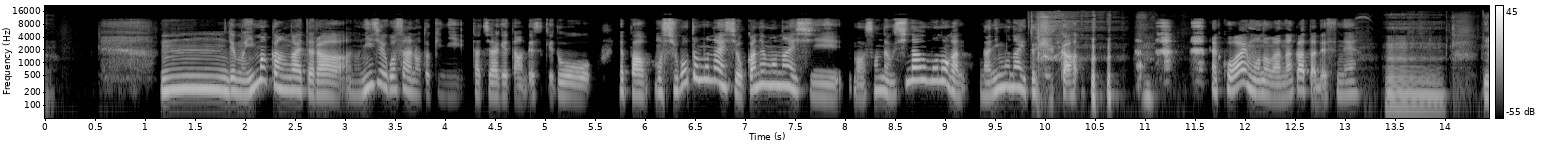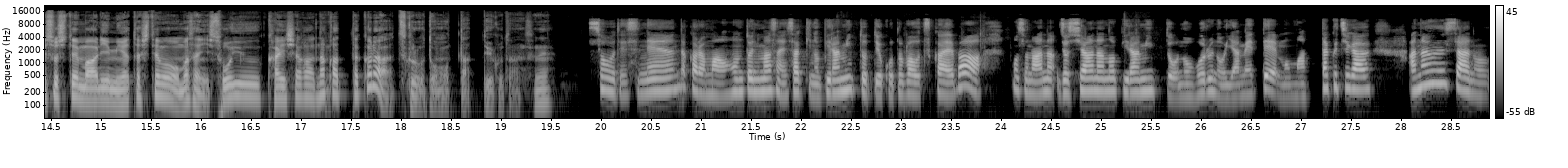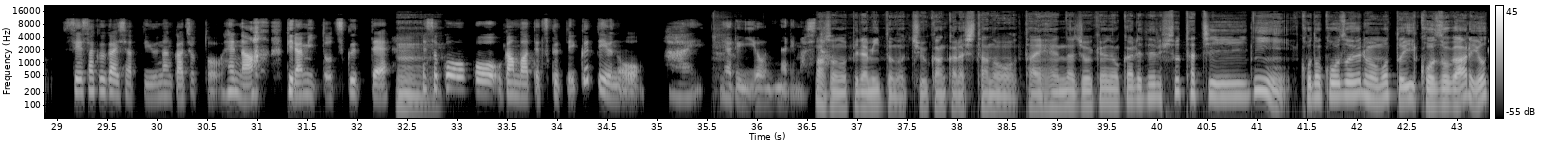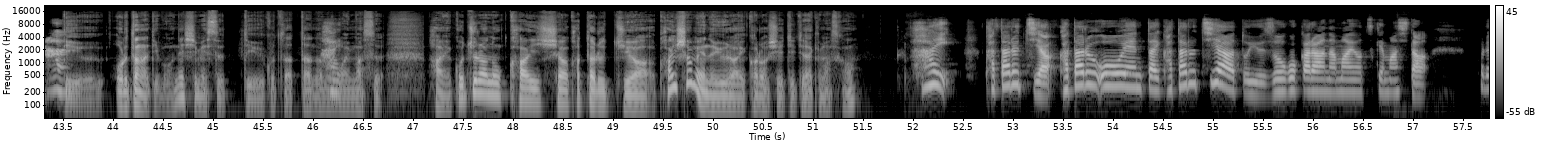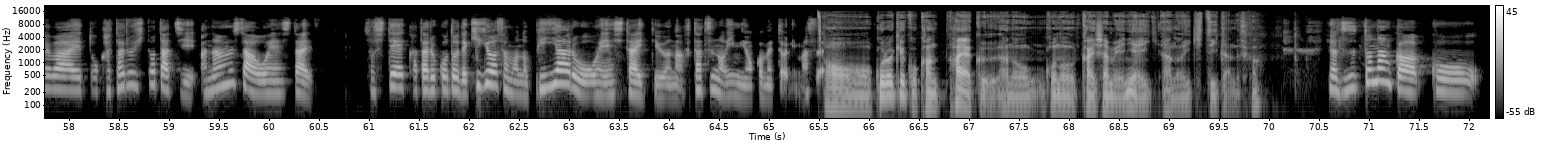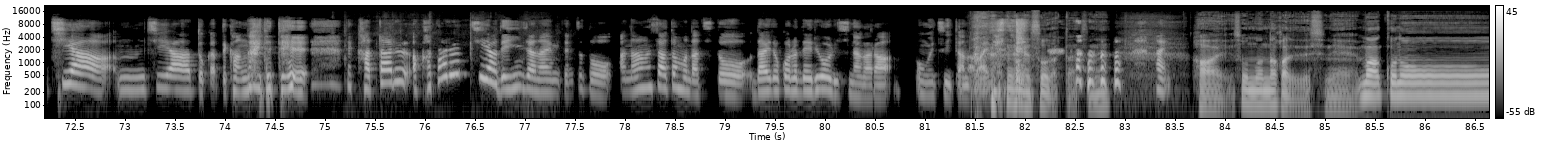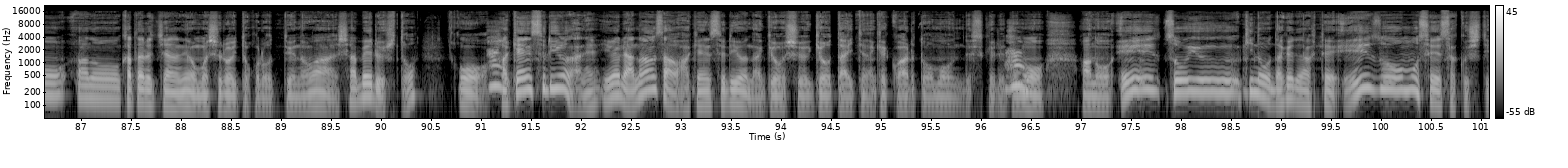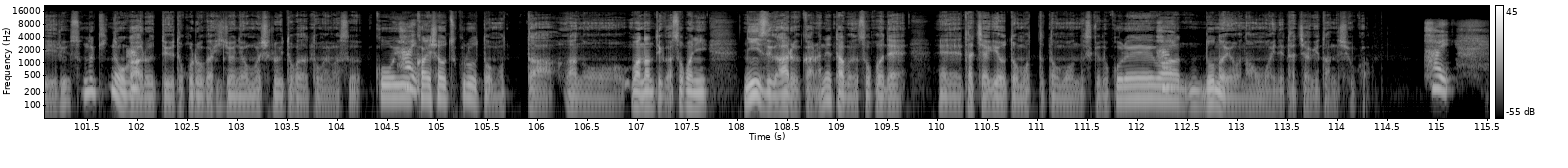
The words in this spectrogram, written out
うーん、でも今考えたら、あの25歳の時に立ち上げたんですけど、やっぱもう仕事もないし、お金もないし、まあそんな失うものが何もないというか、怖いものがなかったですね。うんでそして周りを見渡してもまさにそういう会社がなかったから作ろうと思ったっていうことなんですね。そうですね。だからまあ本当にまさにさっきのピラミッドっていう言葉を使えば、もうその女子アナのピラミッドを登るのをやめて、もう全く違うアナウンサーの制作会社っていうなんかちょっと変な ピラミッドを作って、うんでそこをこう頑張って作っていくっていうのを、はい、やるようになりました。まあ、そのピラミッドの中間から下の大変な状況に置かれている人たちにこの構造よりももっといい構造があるよっていうオルタナティブをね示すっていうことだったんだと思います。はい、こちらの会社カタルチア会社名の由来から教えていただけますか？はい。カタルチア、カタル応援隊、カタルチアという造語から名前を付けました。これは、えっと、語る人たち、アナウンサーを応援したい。そして、語ることで企業様の PR を応援したいというような2つの意味を込めております。あーこれは結構かん早くあのこの会社名にはいあの行き着いたんですか？や、ずっとなんか、こう、チア、うん、チアとかって考えてて、で語る、あ、語るチアでいいんじゃないみたいな、ちょっとアナウンサー友達と台所で料理しながら思いついた名前です。そうだったんですね。はい。はい、そんな中でですね、まあこのあのカタルチアのね面白いところっていうのは喋る人をはい派遣するようなね、い、わゆるアナウンサーを派遣するような業種業態っていうのは結構あると思うんですけれども、あのえーそういう機能だけでなくて映像も制作しているその機能があるっていうところが非常に面白いところだと思います。こういう会社を作ろうと思った、あのまあなんていうかそこにニーズがあるからね多分そこで、えー立ち上げようと思ったと思うんですけどこれはどのような思いで立ち上げたんでしょうか、はい。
